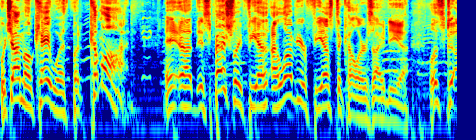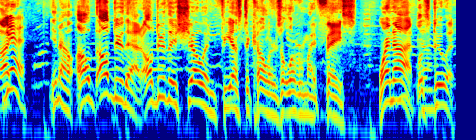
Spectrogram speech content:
which I'm okay with. But come on. Uh, especially Fiesta. I love your Fiesta colors idea. Let's do. I- Yeah. you know, I'll I'll do that. I'll do this show in Fiesta colors all over my face. Why not? Let's do it.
